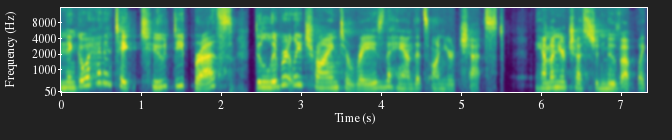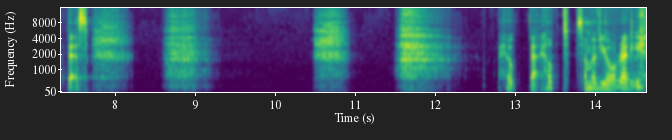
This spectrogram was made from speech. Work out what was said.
And then go ahead and take two deep breaths, deliberately trying to raise the hand that's on your chest. The hand on your chest should move up like this. I hope that helped some of you already.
